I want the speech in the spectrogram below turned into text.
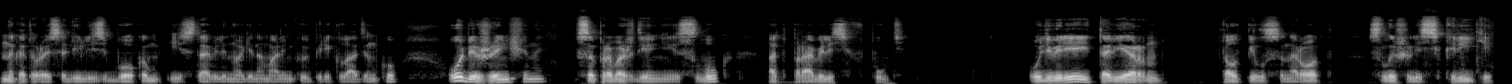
на которое садились боком и ставили ноги на маленькую перекладинку, обе женщины в сопровождении слуг отправились в путь. У дверей таверн толпился народ, слышались крики.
